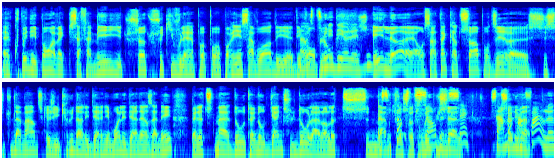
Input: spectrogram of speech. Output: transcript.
euh, couper des ponts avec sa famille et tout ça, tous ceux qui voulaient pas, pas, pas rien savoir des, des Ah oui, complots. une idéologie. Et là, euh, on s'entend que quand tu sors pour dire euh, c'est c'est tout de la merde ce que j'ai cru dans les derniers mois, les dernières années, ben là tu te mets à dos, t'as une autre gang sur le dos là. Alors là, tu- une Ben, dame qui va se tu retrouver d'une seule. secte. C'est la même affaire, là.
